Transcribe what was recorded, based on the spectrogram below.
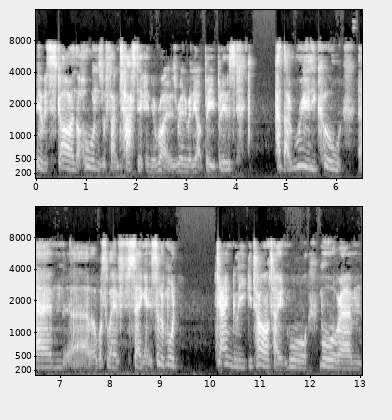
it was ska and the horns were fantastic. And you're right, it was really really upbeat, but it was had that really cool um, uh, what's the way of saying it? It's sort of more jangly guitar tone, more more um,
